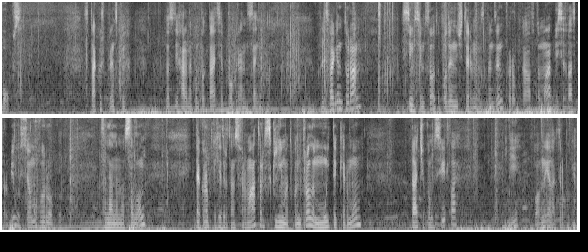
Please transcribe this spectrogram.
Bose. Це також, в принципі, досить гарна комплектація по Grand Scenic. Volkswagen Touran 7700, 1,4 у нас бензин, коробка автомат, 220 пробігу 7-го року. Заглянемо в салон. Йде коробка гідротрансформатор з клімат-контролем, мультикермом, датчиком світла і повний електропакет.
